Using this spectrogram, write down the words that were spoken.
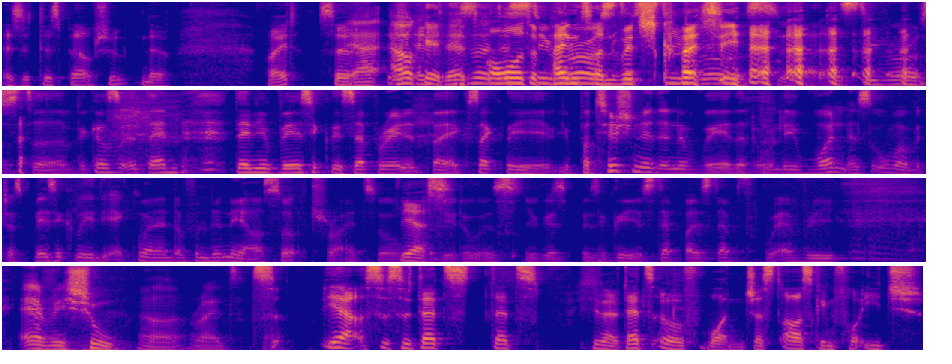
Is it this pair of shoe? No." Right. So yeah, okay. it, it all depends on which question. worst, yeah, the worst, uh, because then then you basically separate it by exactly you partition it in a way that only one is over, which is basically the equivalent of a linear search, right? So Yes. what you do is you get basically step by step through every every shoe, uh, right? So, yeah. So, so that's that's you know that's O of one, just asking for each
